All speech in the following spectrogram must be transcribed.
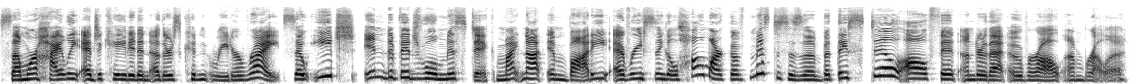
Some were highly educated and others couldn't read or write. So each individual mystic might not embody every single hallmark of mysticism, but they still all fit under that overall umbrella.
